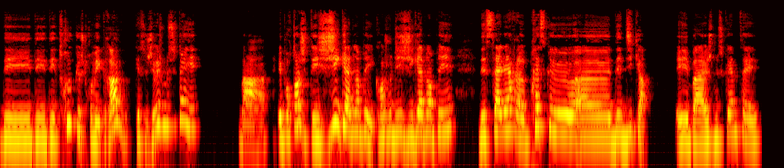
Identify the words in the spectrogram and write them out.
des, des, des trucs que je trouvais graves. Qu'est-ce que j'ai fait Je me suis taillée. Bah, et pourtant, j'étais giga bien payée. Quand je vous dis giga bien payée, des salaires euh, presque euh, des 10K. Et bah, je me suis quand même taillée.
